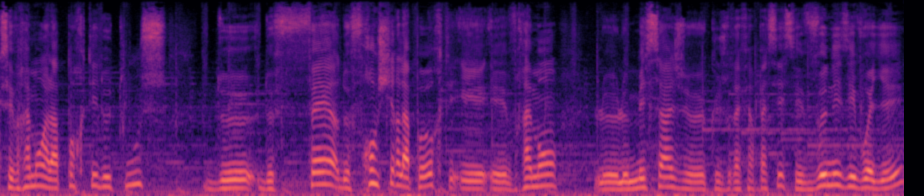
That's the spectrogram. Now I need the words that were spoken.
C'est vraiment à la portée de tous de, faire, de franchir la porte et, vraiment le, message que je voudrais faire passer c'est venez et voyez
